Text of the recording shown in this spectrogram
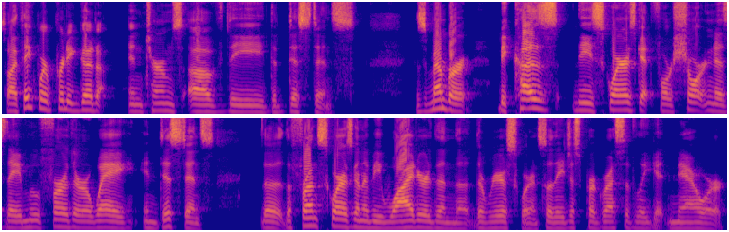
So I think we're pretty good in terms of the, the distance. Because remember, because these squares get foreshortened as they move further away in distance, the, the front square is going to be wider than the, the rear square, and so they just progressively get narrower.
